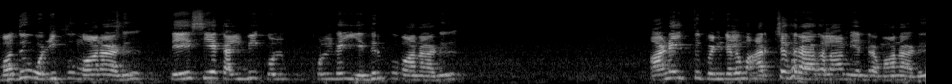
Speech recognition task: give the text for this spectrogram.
மது ஒழிப்பு மாநாடு தேசிய கல்வி கொள் கொள்கை எதிர்ப்பு மாநாடு அனைத்து பெண்களும் அர்ச்சகராகலாம் என்ற மாநாடு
